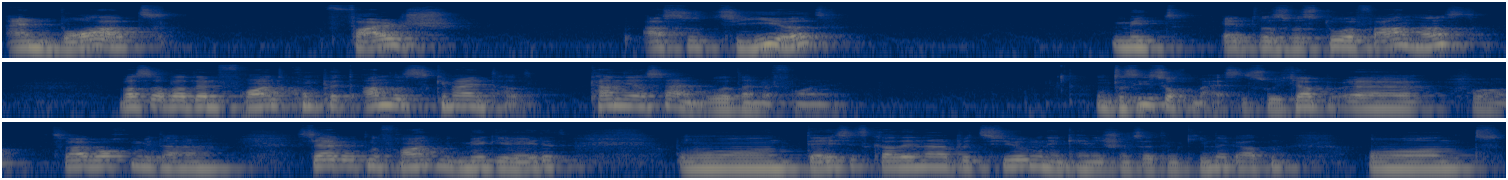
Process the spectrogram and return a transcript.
ein Wort falsch assoziiert mit etwas, was du erfahren hast, was aber dein Freund komplett anders gemeint hat. Kann ja sein, oder deine Freundin. Und das ist auch meistens so. Ich habe äh, vor zwei Wochen mit einem sehr guten Freund mit mir geredet und der ist jetzt gerade in einer Beziehung, den kenne ich schon seit dem Kindergarten und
